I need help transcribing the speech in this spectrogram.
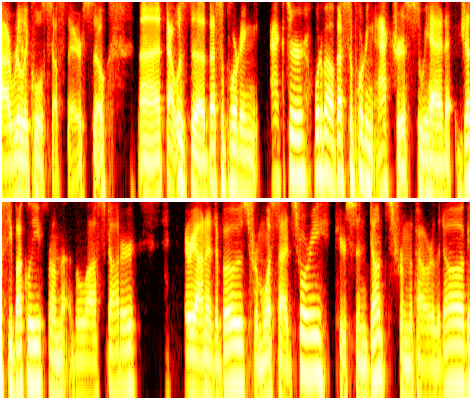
uh, really cool stuff there so uh, that was the best supporting actor what about best supporting actress so we had jessie buckley from the lost daughter ariana debose from west side story kirsten dunst from the power of the dog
